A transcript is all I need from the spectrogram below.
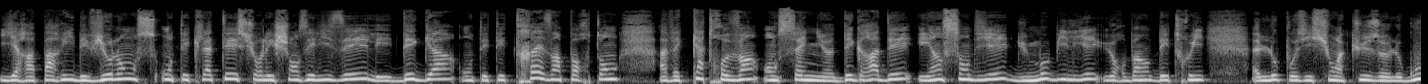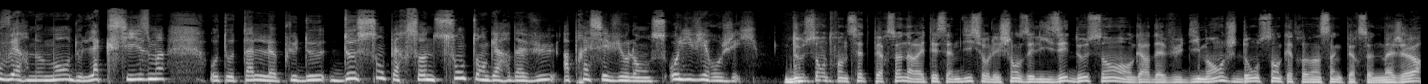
Hier à Paris, des violences ont éclaté sur les Champs-Élysées. Les dégâts ont été très importants avec 80 enseignes dégradées et incendiées du mobilier urbain détruit. L'opposition accuse le gouvernement de laxisme. Au total, plus de 200 personnes sont en garde à vue après ces violences. Olivier Roger. 237 personnes arrêtées samedi sur les Champs-Élysées, 200 en garde à vue dimanche, dont 185 personnes majeures.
